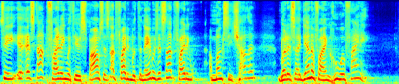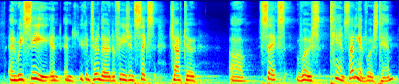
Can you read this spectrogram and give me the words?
See, it's not fighting with your spouse, it's not fighting with the neighbors, it's not fighting amongst each other, but it's identifying who we're fighting. And we see, and, and you can turn there to Ephesians 6, chapter uh, 6, verse 10, starting at verse 10.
